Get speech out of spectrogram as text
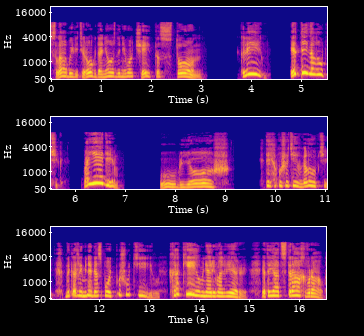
Слабый ветерок донес до него чей-то стон. — Клим, это ты, голубчик? Поедем? — Убьешь. — Да я пошутил, голубчик. Накажи меня, Господь, пошутил. Какие у меня револьверы? Это я от страха врал.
